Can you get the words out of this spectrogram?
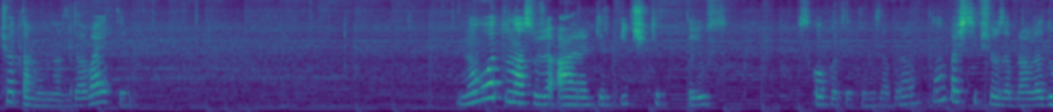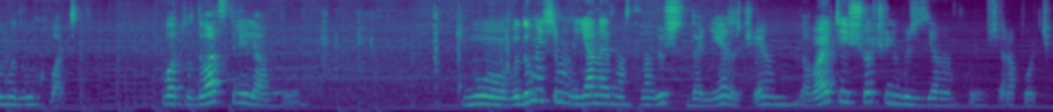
Что там у нас? Давай ты. Ну вот у нас уже аэрокирпичики плюс. Сколько ты там забрал? Ну, почти все забрал. Я думаю, двух хватит. Вот, тут 23 ляма. Ну, вы думаете, я на этом остановлюсь? Да не, зачем? Давайте еще что-нибудь сделаем, какой-нибудь аэропортик.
